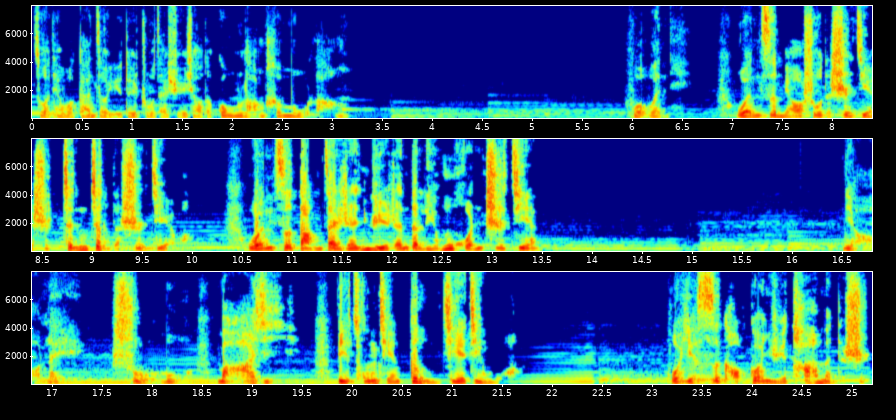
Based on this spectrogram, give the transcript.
昨天我赶走一对住在学校的公狼和母狼。我问你，文字描述的世界是真正的世界吗？文字挡在人与人的灵魂之间。鸟类、树木、蚂蚁，比从前更接近我。我也思考关于他们的事。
